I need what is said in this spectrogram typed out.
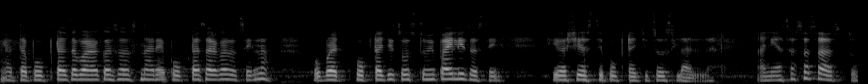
आता पोपटाचं बाळ कसं असणार आहे? पोपटासारखंच असेल ना? पोपटा पोपटाची चोच तुम्ही पाहिलीच असेल. ही अशी असते पोपटाची चोच लाल लाल. आणि असा ससा असतो.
